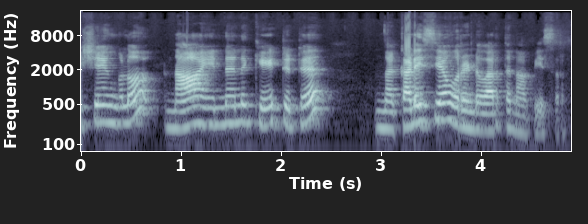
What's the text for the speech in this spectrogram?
விஷயங்களும் நான் என்னன்னு கேட்டுட்டு நான் கடைசியாக ஒரு ரெண்டு வார்த்தை நான் பேசுகிறேன்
